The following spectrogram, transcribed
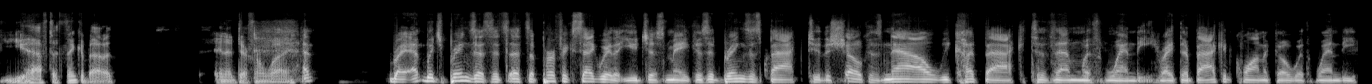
you have to think about it in a different way. Right, which brings us it's that's a perfect segue that you just made because it brings us back to the show because now we cut back to them with Wendy, right? They're back at Quantico with Wendy,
